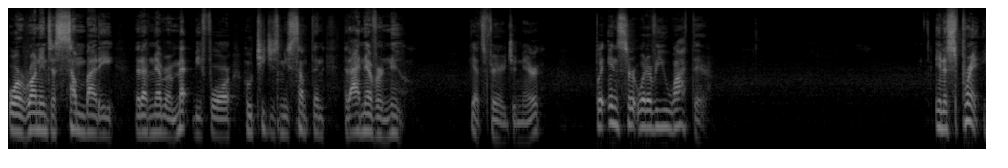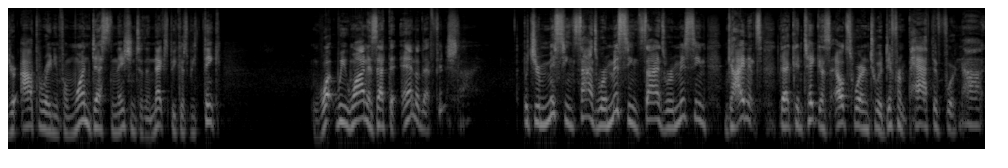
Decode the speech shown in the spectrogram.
Or run into somebody that I've never met before who teaches me something that I never knew. Yeah, it's very generic but insert whatever you want there. In a sprint, you're operating from one destination to the next because we think what we want is at the end of that finish line. But you're missing signs. We're missing signs. We're missing guidance that can take us elsewhere into a different path if we're not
